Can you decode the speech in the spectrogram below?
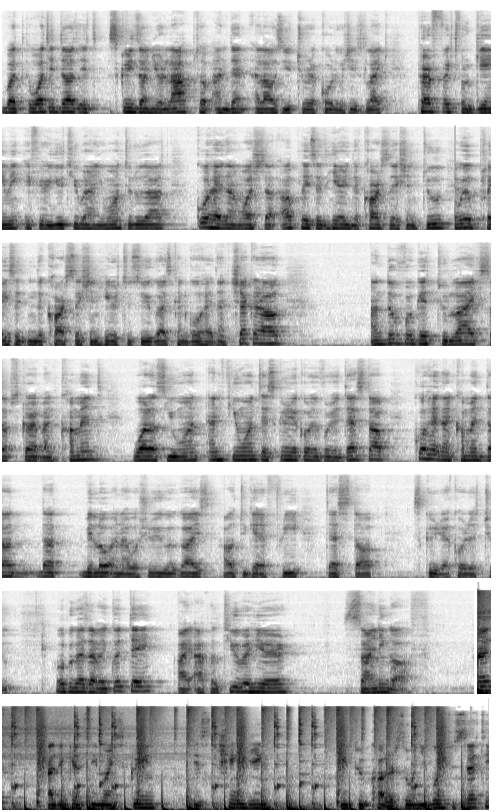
But what it does, it screens on your laptop and then allows you to record, which is like perfect for gaming. If you're a YouTuber and you want to do that, go ahead and watch that. I'll place it here in the card section too. I will place it in the card section here too so you guys can go ahead and check it out. And don't forget to like subscribe and comment what else you want. And if you want a screen recorder for your desktop go ahead and comment down that below and i will show you guys how to get a free desktop screen recorder too. Hope you guys have a good day. iAppleTuber here signing off. As you can see my screen is changing into color. So when you go into settings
